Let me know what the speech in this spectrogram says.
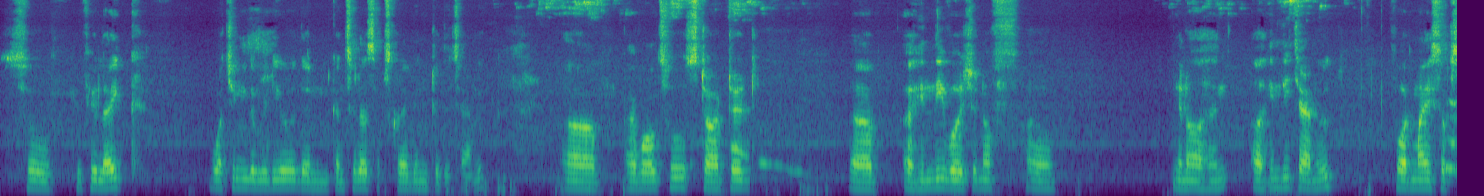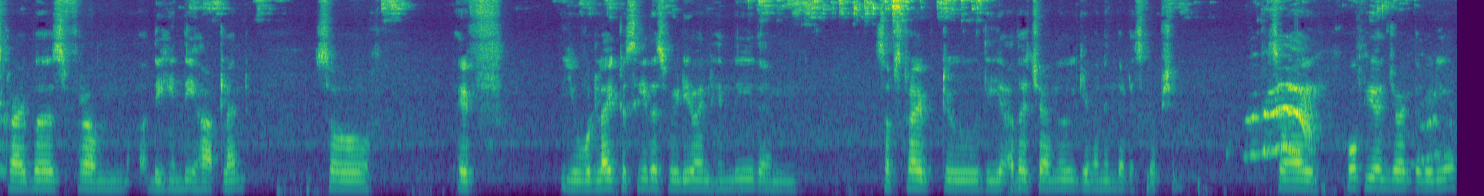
so if you like watching the video then consider subscribing to the channel I've also started uh, a Hindi version of uh, you know a, a Hindi channel for my subscribers from the Hindi heartland. So if you would like to see this video in Hindi then subscribe to the other channel given in the description. So I hope you enjoyed the video.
